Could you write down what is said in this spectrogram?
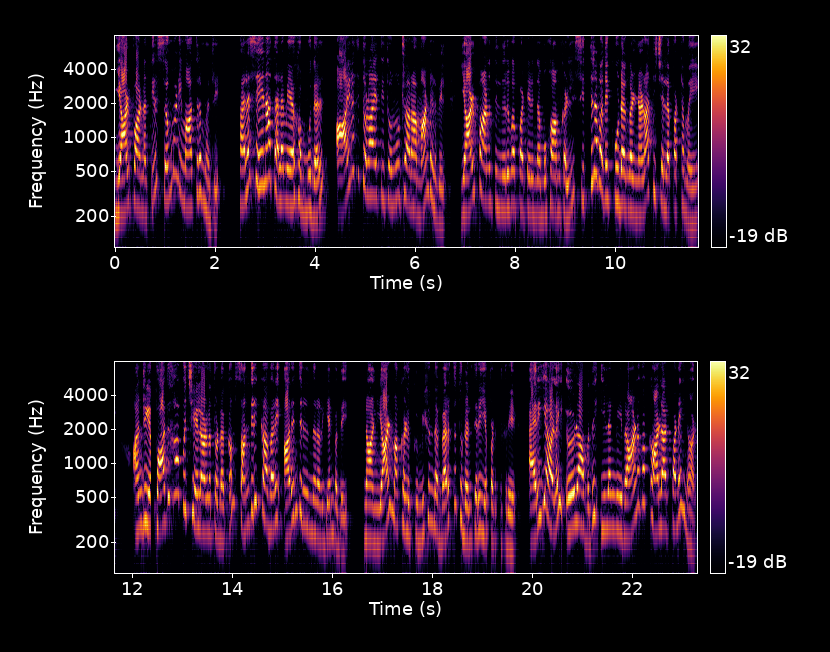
யாழ்ப்பாணத்தில் செம்மணி மாத்திரமன்றி பல சேனா தலைமையகம் முதல் ஆயிரத்தி தொள்ளாயிரத்தி தொன்னூற்றி ஆறாம் ஆண்டளவில் யாழ்ப்பாணத்தில் நிறுவப்பட்டிருந்த முகாம்களில் சித்திரவதை கூடங்கள் நடாத்தி செல்லப்பட்டமை அன்றைய பாதுகாப்பு செயலாளர் தொடக்கம் சந்திரிக்கா வரை அறிந்திருந்தனர் என்பதை நான் யாழ் மக்களுக்கு மிகுந்த வருத்தத்துடன் தெரியப்படுத்துகிறேன். அரியாலை ஏழாவது இலங்கை இராணுவ காலாட்படை நாள்.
